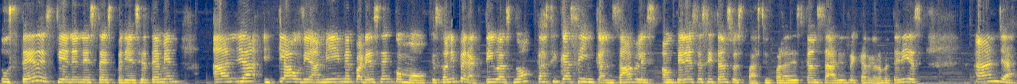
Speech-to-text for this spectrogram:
Ustedes tienen esta experiencia también. Anja y Claudia a mí me parecen como que son hiperactivas, ¿no? Casi, casi incansables, aunque necesitan su espacio para descansar y recargar baterías. Anja,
